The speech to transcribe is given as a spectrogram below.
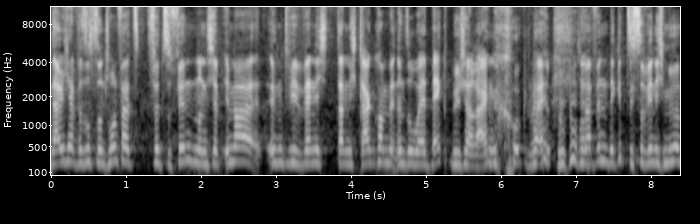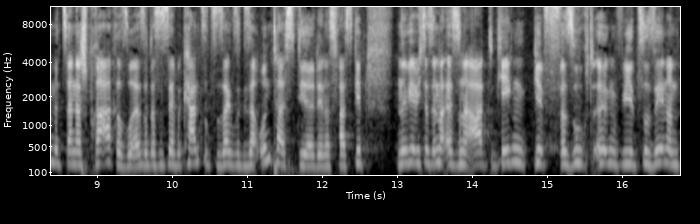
da habe ich halt versucht, so einen Tonfall für zu finden. Und ich habe immer irgendwie, wenn ich dann nicht klargekommen bin, in so Wellbeck-Bücher reingeguckt, weil ich immer finde, der gibt sich so wenig Mühe mit seiner Sprache. So. Also das ist ja bekannt sozusagen, so dieser Unterstil, den es fast gibt. Und irgendwie habe ich das immer als so eine Art Gegengift versucht irgendwie zu sehen und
